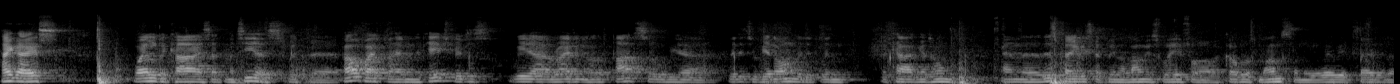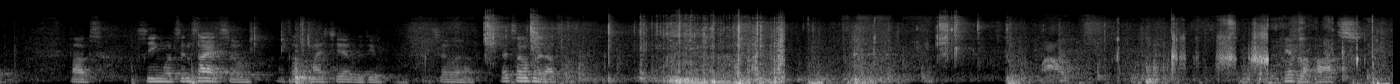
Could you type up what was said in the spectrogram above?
Hi guys. While the car is at Matthias with the power pipe for having the cage fitted, we are arriving a lot of parts, so we are ready to get on with it when the car gets home. And uh, this package has been along its way for a couple of months, and we're very excited about seeing what's inside. So I thought I might share it with you. So uh, let's open it up. Wow. Kevlar parts.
